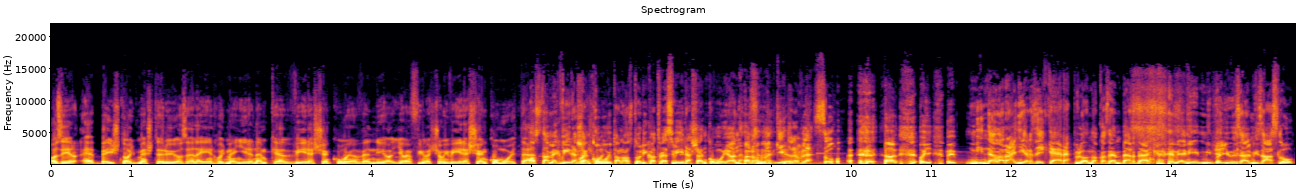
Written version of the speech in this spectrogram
azért ebbe is nagy mesterő az elején, hogy mennyire nem kell véresen komolyan venni egy olyan filmet ami véresen komoly. Tehát, Aztán meg véresen komolytalan hogy... sztorikat vesz véresen komolyan, arra meg később lesz szó. hogy, hogy minden arányérzéke repül annak az embernek, mint a győzelmi zászló.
